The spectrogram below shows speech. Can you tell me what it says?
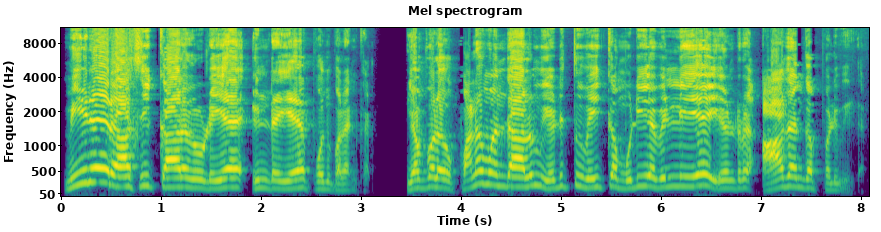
மீன ராசிக்காரர்களுடைய இன்றைய பொது பலன்கள். எவ்வளவு பணம் வந்தாலும் எடுத்து வைக்க முடியவில்லையே என்று ஆதங்கப்படுவீர்கள்.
